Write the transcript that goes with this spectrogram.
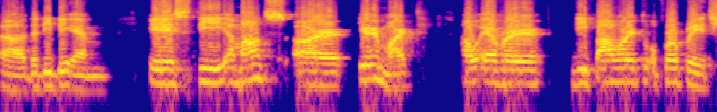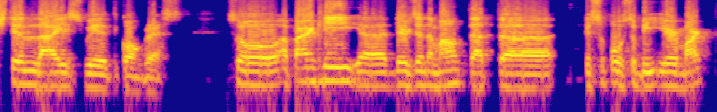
uh, the DBM is the amounts are earmarked. However, the power to appropriate still lies with Congress. So apparently, uh, there's an amount that, uh, is supposed to be earmarked.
